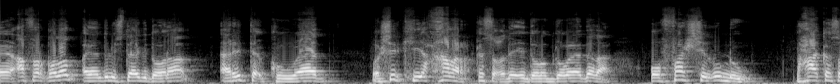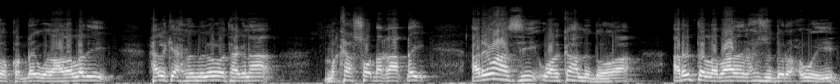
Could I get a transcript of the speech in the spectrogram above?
afar qodob ayaan dul istaagi doonaa. Arinta koowaad waa shirkii xamar ka socday ee dowlad goboleedada oo fashil u dhow. Maxaa ka soo kordhay? Wadahadaladii halkii axmed madoobe taagnaa ma ka soo dhaqaaqay? Arrimahaasi waan ka hadli doonaa. Arinta labaad aan xusi doono waxa weeye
